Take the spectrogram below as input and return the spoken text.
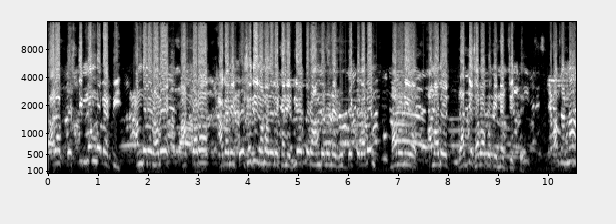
সারা পশ্চিমবঙ্গ ব্যাপী আন্দোলন হবে। আপনারা আগামী পরশুদিন আমাদের এখানে বৃহত্তর আন্দোলনের রূপ দেখতে পাবেন। মাননীয় আমাদের রাজ্য সভাপতির নেতৃত্বে। আপনার নাম?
